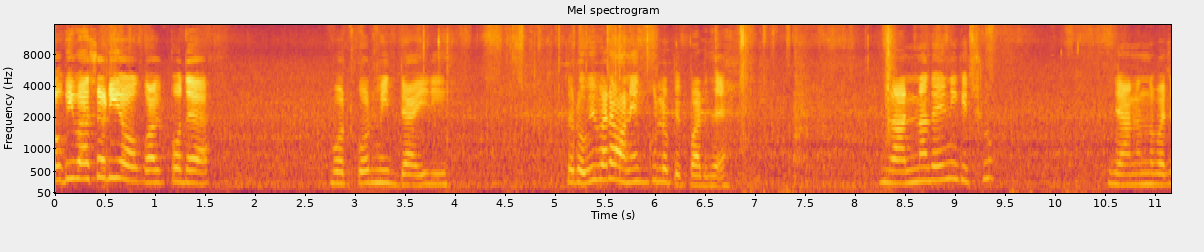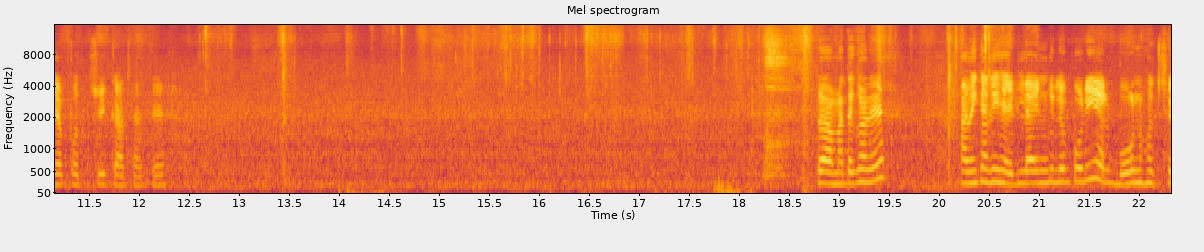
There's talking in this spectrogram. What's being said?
রবিবাসরীয় গল্প দেয়া। ভোটকর্মীর ডায়েরি। তো রবিবারে অনেকগুলো পেপার দেয়। রান্না দেয়নি কিছু? যে আনন্দবাজার পত্রিকা থাকে। তো আমাদের ঘরে আমি খালি হেডলাইনগুলো পড়ি আর বোন হচ্ছে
